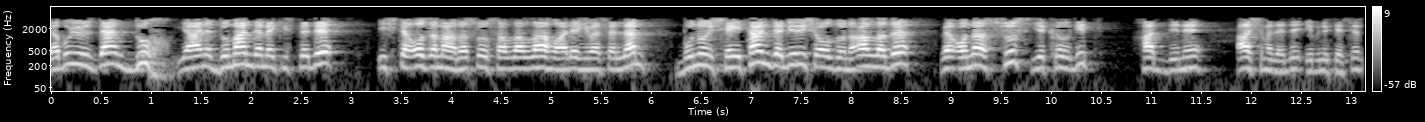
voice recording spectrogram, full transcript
ve bu yüzden duh yani duman demek istedi. İşte o zaman Resul sallallahu aleyhi ve sellem bunun şeytanca bir iş olduğunu anladı ve ona sus yıkıl git haddini aşma dedi İbn Kesir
